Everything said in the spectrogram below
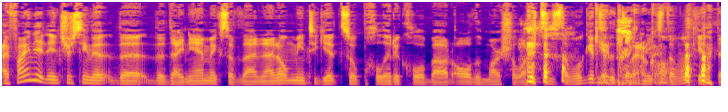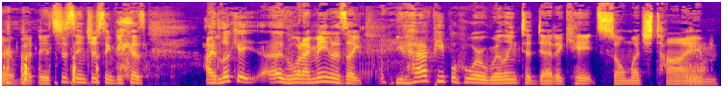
i find it interesting that the the dynamics of that and i don't mean to get so political about all the martial arts and stuff we'll get, to Get the techniques political. stuff we'll get there but it's just interesting because I look at uh, what I mean is like you have people who are willing to dedicate so much time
